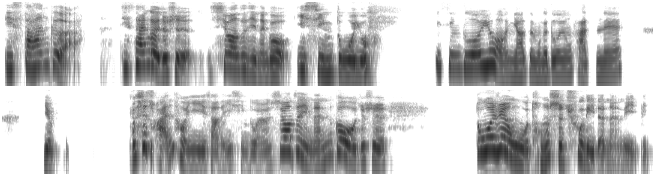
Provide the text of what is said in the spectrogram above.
第三个啊，第三个就是希望自己能够一心多用。一心多用，你要怎么个多用法子呢？也。不是传统意义上的一心多用，希望自己能够就是多任务同时处理的能力比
